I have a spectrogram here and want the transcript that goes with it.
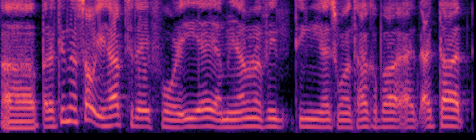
Uh, but I think that's all we have today for EA. I mean, I don't know if anything you guys want to talk about. I, I thought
